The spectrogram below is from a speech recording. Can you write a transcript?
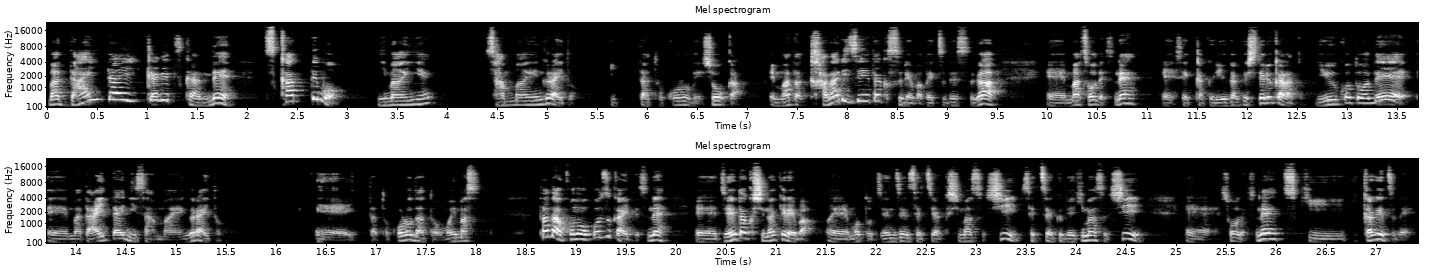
まあ大体1ヶ月間で使っても2万円、3万円ぐらいといったところでしょうか。まだかなり贅沢すれば別ですが、えー、まあそうですね、えー、せっかく留学してるからということで、えー、まあ大体2、3万円ぐらいと、えー、いったところだと思います。ただこのお小遣いですね、えー、贅沢しなければ、え、もっと全然節約しますし、節約できますし、え、そうですね、月1ヶ月で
